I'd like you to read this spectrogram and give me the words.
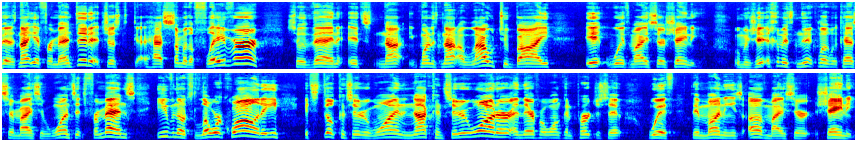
it is not yet fermented, it just has some of the flavor. So then it's not one is not allowed to buy it with Meiser Sheni. Um, Once it ferments, even though it's lower quality, it's still considered wine and not considered water, and therefore one can purchase it with the monies of Meiser Sheni.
